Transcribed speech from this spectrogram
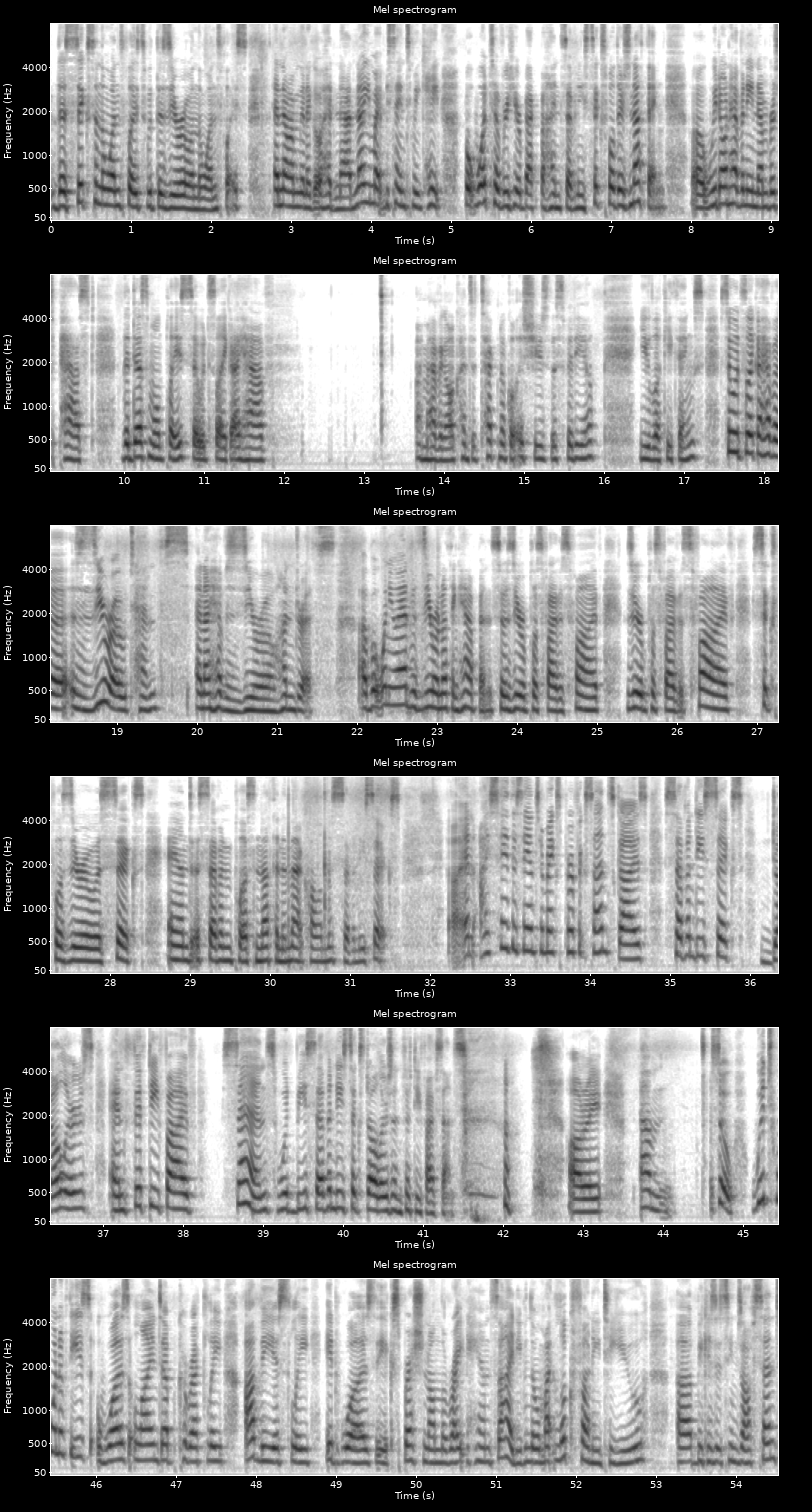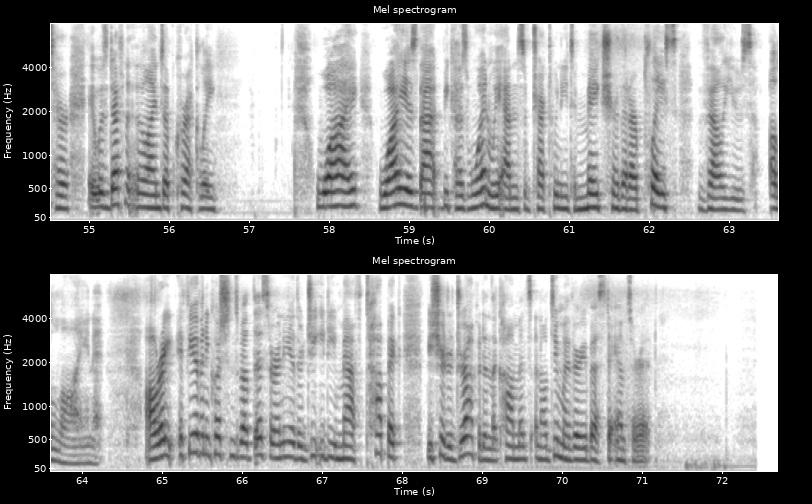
the six in the ones place with the zero in the ones place. And now I'm going to go ahead and add. Now you might be saying to me, Kate, but what's over here back behind 76? Well, there's nothing. Uh, we don't have any numbers past the decimal place. So it's like I have I'm having all kinds of technical issues this video, you lucky things. So it's like I have a zero tenths and I have zero hundredths. Uh, but when you add with zero, nothing happens. So zero plus five is five, zero plus five is five, six plus zero is six, and a seven plus nothing in that column is 76. Uh, and I say this answer makes perfect sense, guys. $76.55 would be $76.55. All right. Um, so, which one of these was lined up correctly? Obviously, it was the expression on the right hand side, even though it might look funny to you uh, because it seems off center, it was definitely lined up correctly. Why? Why is that? Because when we add and subtract, we need to make sure that our place values align. All right, if you have any questions about this or any other GED math topic, be sure to drop it in the comments and I'll do my very best to answer it.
